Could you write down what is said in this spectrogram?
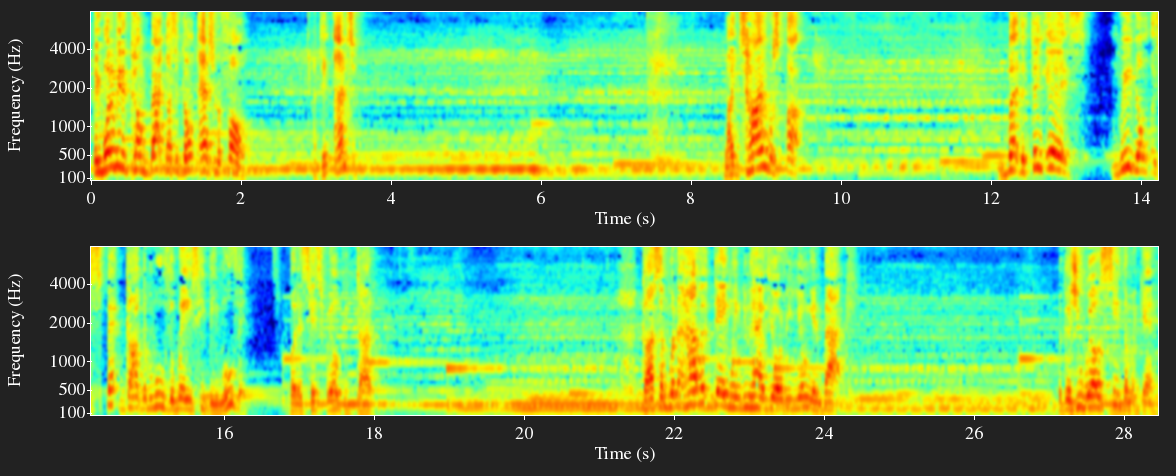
They wanted me to come back. God said, don't answer the phone. I didn't answer. My time was up. But the thing is, we don't expect God to move the ways He be moving, but it's His will be done. God said, I'm going to have a day when you have your reunion back. Because you will see them again.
